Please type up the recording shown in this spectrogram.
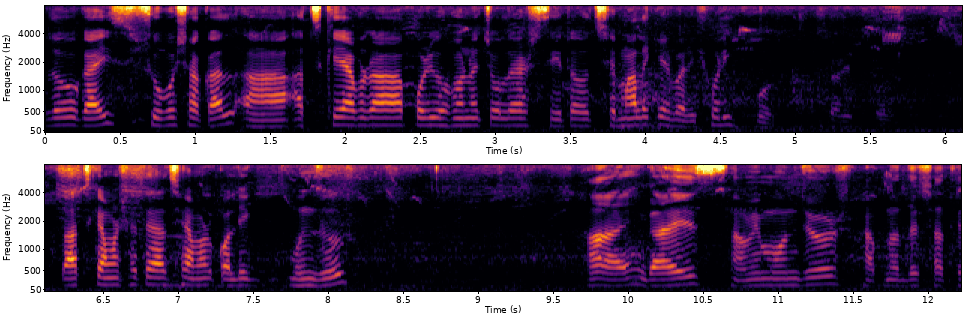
হ্যালো গাইস শুভ সকাল। আজকে আমরা পরিবহনে চলে আসছি। এটা হচ্ছে মালিকের বাড়ি শরীফপুর। তো আজকে আমার সাথে আছে আমার কলিগ মঞ্জুর। হাই গাইস আমি মঞ্জুর আপনাদের সাথে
